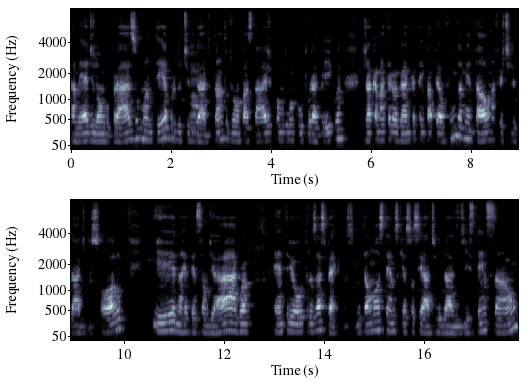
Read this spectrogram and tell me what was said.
a médio e longo prazo, manter a produtividade tanto de uma pastagem como de uma cultura agrícola, já que a matéria orgânica tem papel fundamental na fertilidade do solo e na retenção de água, entre outros aspectos. Então, nós temos que associar atividades de extensão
